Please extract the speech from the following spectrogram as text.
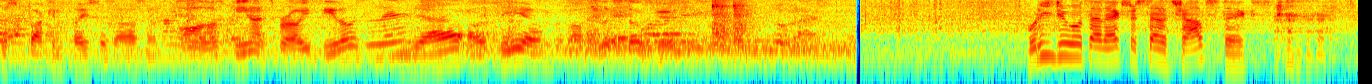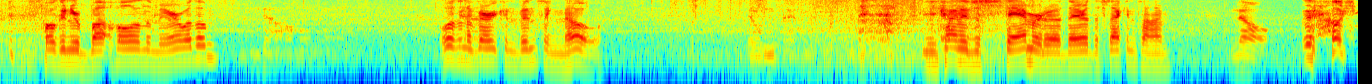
This fucking place is awesome. Oh, those peanuts, bro. You see those in there? Yeah, I see you. They look so good. What are you doing with that extra set of chopsticks? Poking your butthole in the mirror with them? No. It wasn't a very convincing no. You kind of just stammered there the second time. No. okay.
